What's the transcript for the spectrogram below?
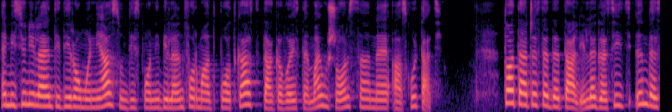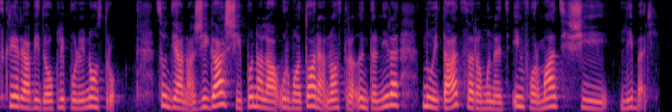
Emisiunile NTD România sunt disponibile în format podcast dacă vă este mai ușor să ne ascultați. Toate aceste detalii le găsiți în descrierea videoclipului nostru. Sunt Diana Jiga și până la următoarea noastră întâlnire, nu uitați să rămâneți informați și liberi.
